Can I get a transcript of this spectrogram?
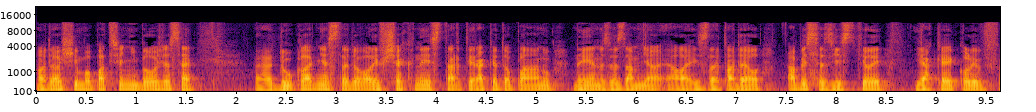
No a dalším opatřením bylo, že se důkladně sledovali všechny starty raketoplánu, nejen ze země, ale i z letadel, aby se zjistili jakékoliv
